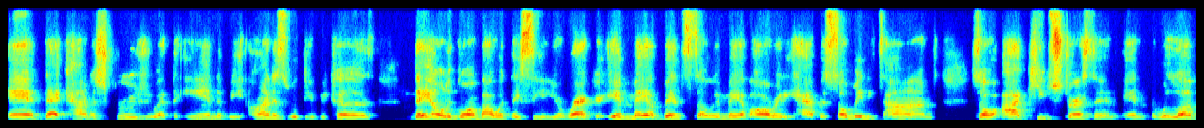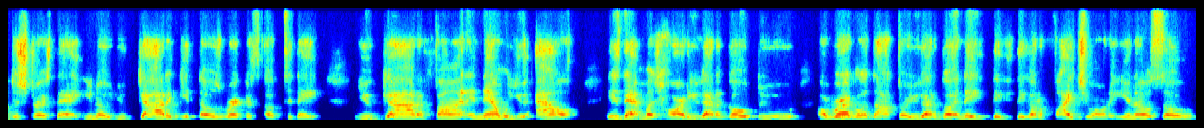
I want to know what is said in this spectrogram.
And that kind of screws you at the end, to be honest with you, because they only going by what they see in your record. It may have been so. It may have already happened so many times. So I keep stressing and would love to stress that, you know, you got to get those records up to date. You got to find, and now when you're out, is that much harder. You got to go through a regular doctor. You got to go and they, they, they're going to fight you on it, you know? So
